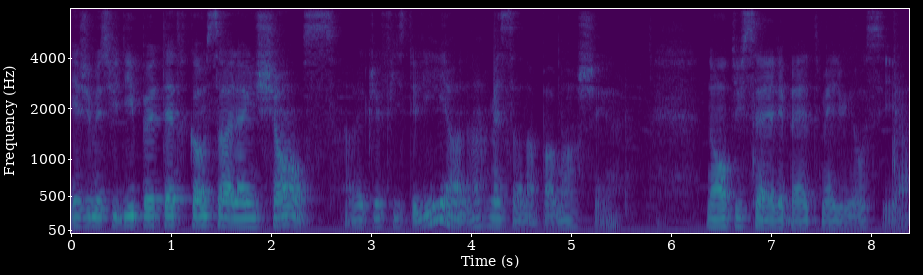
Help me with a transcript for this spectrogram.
Et je me suis dit, peut-être comme ça, elle a une chance avec le fils de Liliane, hein, mais ça n'a pas marché. Non, tu sais, elle est bête, mais lui aussi. hein.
